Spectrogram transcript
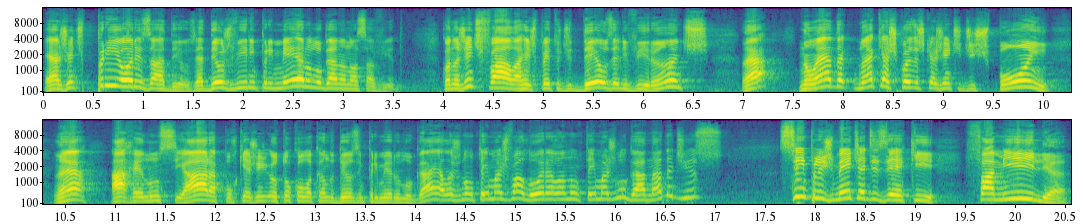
É a gente priorizar Deus, é Deus vir em primeiro lugar na nossa vida. Quando a gente fala a respeito de Deus, ele vir antes, né? não, é da, não é que as coisas que a gente dispõe né, a renunciar, porque gente, eu estou colocando Deus em primeiro lugar, elas não têm mais valor, ela não tem mais lugar, nada disso. Simplesmente é dizer que família,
